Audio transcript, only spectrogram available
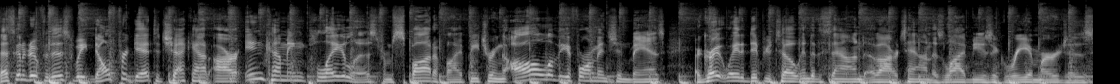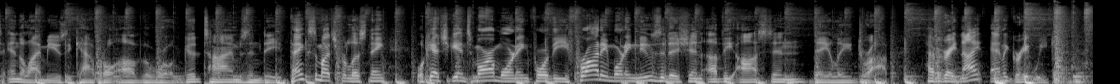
That's going to do it for this week. Don't forget to check out our incoming playlist from Spotify featuring all of the aforementioned bands. A great way to dip your toe into the sound of our town as live music reemerges in the live music capital of the world. Good times indeed. Thanks so much for listening. We'll catch you again tomorrow morning for the Friday morning news edition of the Austin Daily Drop. Have a great night and a great weekend.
